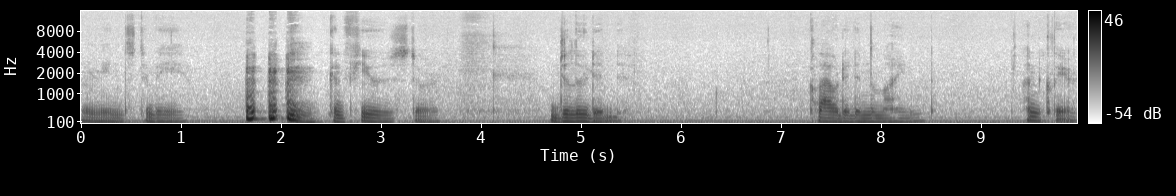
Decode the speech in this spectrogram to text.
It means to be confused or deluded, clouded in the mind, unclear.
